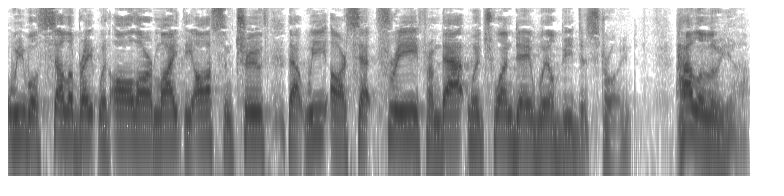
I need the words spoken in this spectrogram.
We will celebrate with all our might the awesome truth that we are set free from that which one day will be destroyed. Hallelujah.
